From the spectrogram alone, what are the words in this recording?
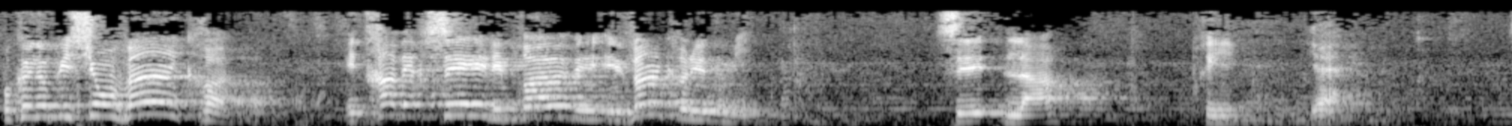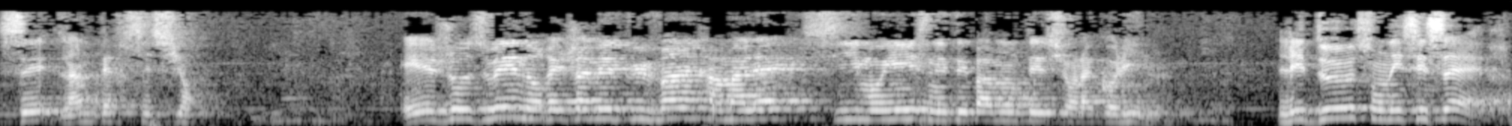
pour que nous puissions vaincre et traverser l'épreuve et, et vaincre l'ennemi. C'est la prière. C'est l'intercession. Et Josué n'aurait jamais pu vaincre Amalek si Moïse n'était pas monté sur la colline. Les deux sont nécessaires.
